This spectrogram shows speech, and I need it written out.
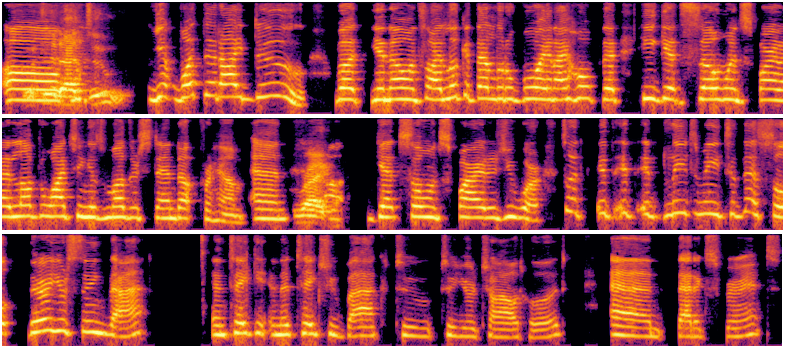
what did I uh, do? yeah, what did I do? But, you know, and so I look at that little boy and I hope that he gets so inspired. I loved watching his mother stand up for him and right. Uh, get so inspired as you were. So it, it, it, it leads me to this. So there you're seeing that and taking, and it takes you back to, to your childhood and that experience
